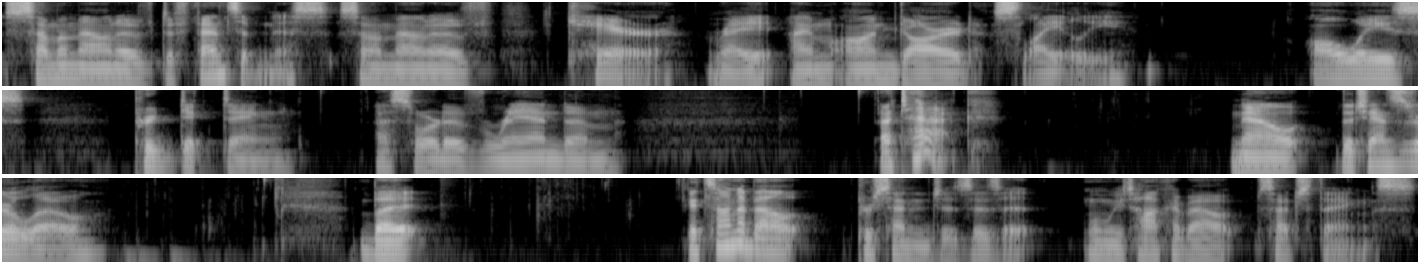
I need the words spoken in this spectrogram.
some amount of defensiveness, some amount of care, right? I'm on guard slightly, always predicting a sort of random attack. Now, the chances are low, but it's not about percentages, is it? When we talk about such things,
